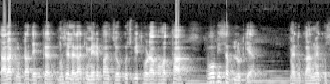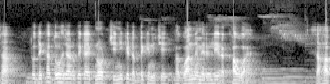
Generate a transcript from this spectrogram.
ताला टूटा देखकर मुझे लगा कि मेरे पास जो कुछ भी थोड़ा बहुत था, वो भी सब लुट गया। मैं दुकान में घुसा तो देखा दो हज़ार रुपये का एक नोट चीनी के डब्बे के नीचे भगवान ने मेरे लिए रखा हुआ है। साहब,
